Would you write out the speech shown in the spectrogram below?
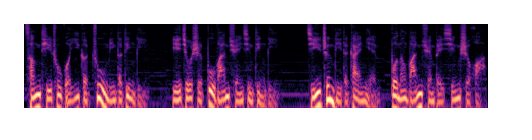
曾提出过一个著名的定理，也就是不完全性定理，即真理的概念不能完全被形式化。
